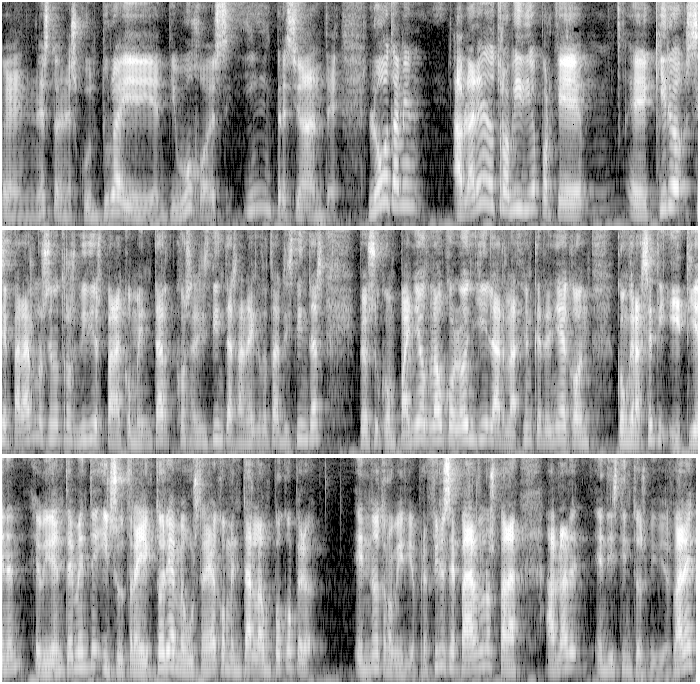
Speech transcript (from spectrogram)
en, esto, en escultura y en dibujo. Es impresionante. Luego también hablaré en otro vídeo porque eh, quiero separarlos en otros vídeos para comentar cosas distintas, anécdotas distintas, pero su compañero Glauco Longi, la relación que tenía con, con Grassetti, y tienen, evidentemente, y su trayectoria me gustaría comentarla un poco, pero en otro vídeo. Prefiero separarlos para hablar en distintos vídeos, ¿vale?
